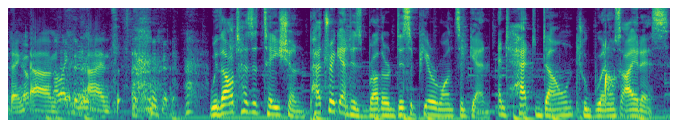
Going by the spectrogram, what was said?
branding. Yep. Um, I like the. And Without hesitation, Patrick and his brother disappear once again and head down to Buenos Aires.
